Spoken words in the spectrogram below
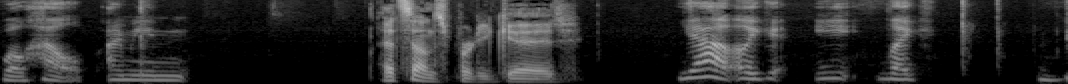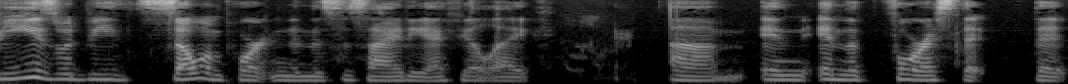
will help. I mean That sounds pretty good. yeah like like bees would be so important in the society i feel like um in in the forest that that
